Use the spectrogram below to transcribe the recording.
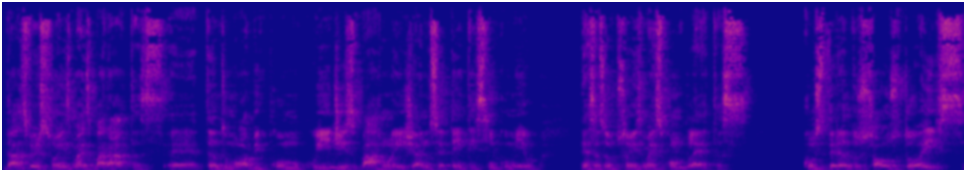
das versões mais baratas. É, tanto o Mobi como o Kwid esbarram aí já nos 75 mil nessas opções mais completas. Considerando só os dois,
